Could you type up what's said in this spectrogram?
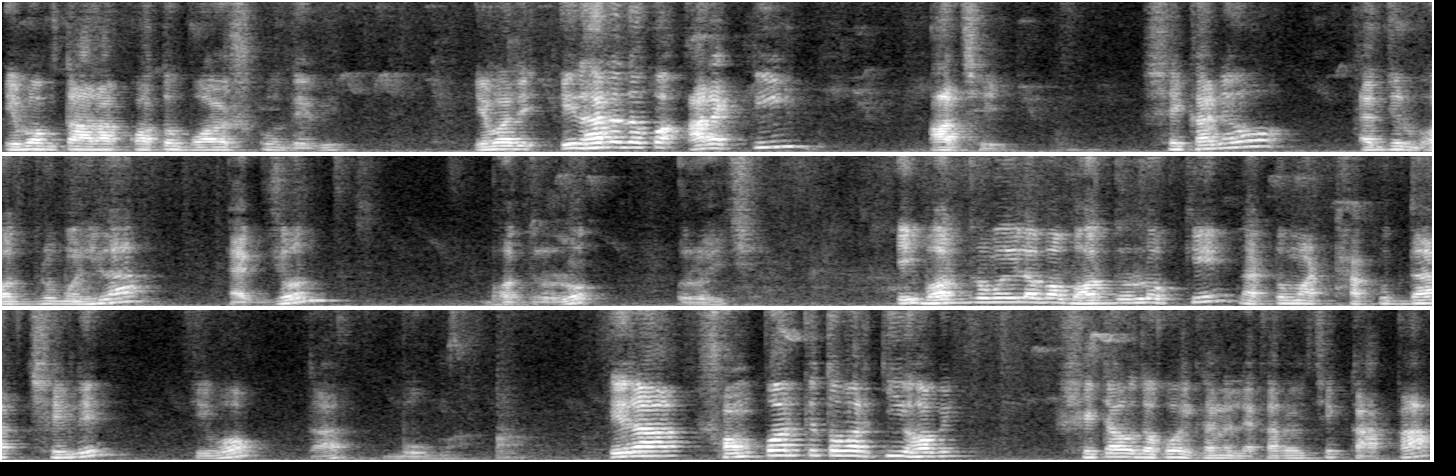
এবং তারা কত বয়স্ক দেবে। এবারে এধারে দেখো আরেকটি আছে। সেখানেও একজন ভদ্র মহিলা, একজন ভদ্রলোক রয়েছে। এই ভদ্রমহিলা বা ভদ্রলোককে না তোমার ঠাকুরদার ছেলে এবং তার বৌমা। এরা সম্পর্কে তোমার কি হবে? সেটাও দেখো এখানে লেখা রয়েছে, কাকা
